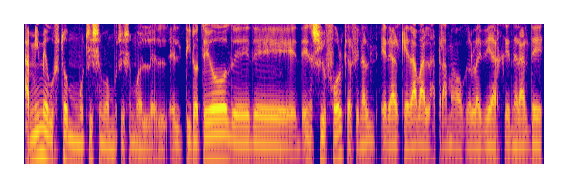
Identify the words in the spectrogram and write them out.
A mí me gustó muchísimo, muchísimo el, tiroteo de, de, en Sioux Fall, que al final era el que daba la trama o la idea general de,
